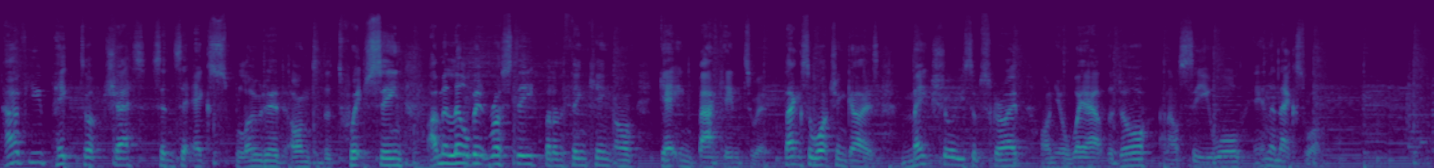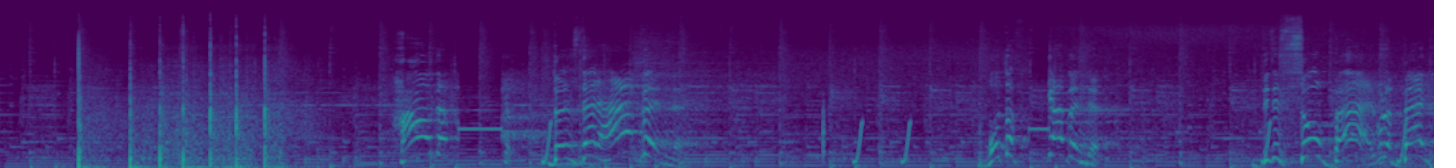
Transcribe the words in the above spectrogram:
Have you picked up chess since it exploded onto the Twitch scene? I'm a little bit rusty, but I'm thinking of getting back into it. Thanks for watching, guys. Make sure you subscribe on your way out the door, and I'll see you all in the next one. How the does that happen? What the happened? This is so bad. What a bad.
